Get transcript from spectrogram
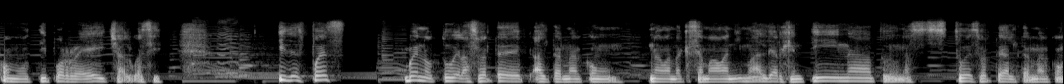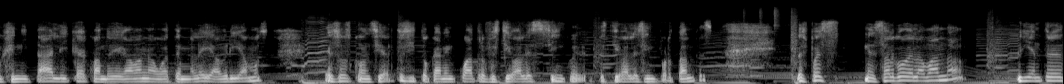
como tipo Rage, algo así. Y después bueno, tuve la suerte de alternar con una banda que se llamaba Animal de Argentina, tuve, tuve suerte de alternar con Genitalica cuando llegaban a Guatemala y abríamos esos conciertos y tocar en cuatro festivales, cinco festivales importantes. Después me salgo de la banda y entro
